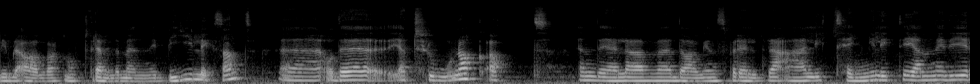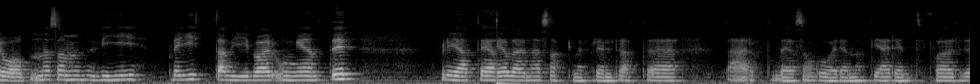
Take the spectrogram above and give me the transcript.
Vi ble advart mot fremmede menn i bil, ikke sant. og det Jeg tror nok at en del av dagens foreldre er litt, henger litt igjen i de rådene som vi ble gitt da vi var unge jenter. Fordi at jeg og det når jeg snakker med foreldre, at eh, det er ofte det som går igjen, at de er redd for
